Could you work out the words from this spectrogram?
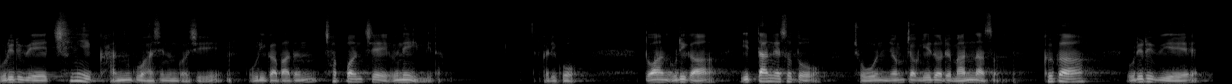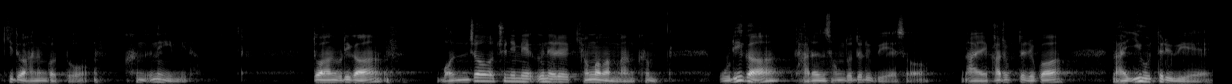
우리를 위해 친히 간구하시는 것이 우리가 받은 첫 번째 은혜입니다. 그리고 또한 우리가 이 땅에서도 좋은 영적 리더를 만나서 그가 우리를 위해 기도하는 것도 큰 은혜입니다. 또한 우리가 먼저 주님의 은혜를 경험한 만큼 우리가 다른 성도들을 위해서 나의 가족들과 나의 이웃들을 위해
